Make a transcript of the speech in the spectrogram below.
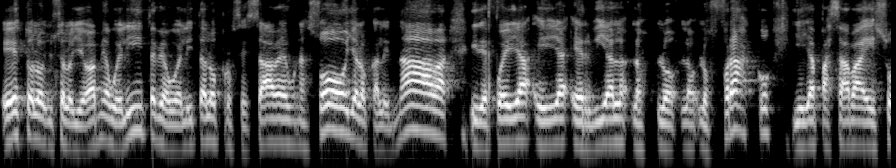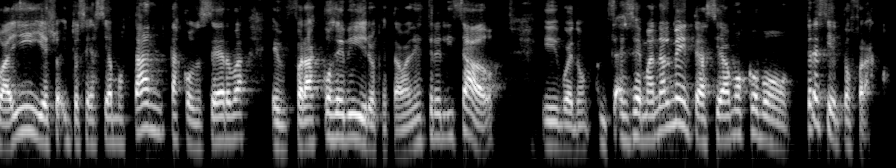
esto se lo llevaba a mi abuelita, mi abuelita lo procesaba en una soya, lo calentaba y después ella, ella hervía los, frascos y ella pasaba eso ahí y eso, entonces hacíamos tantas conservas en frascos de vidrio que estaban esterilizados y bueno, semanalmente hacíamos como 300 frascos.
